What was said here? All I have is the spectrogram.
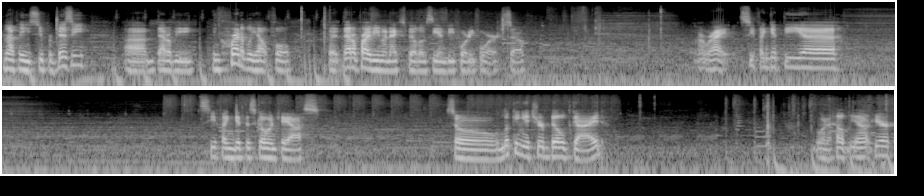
not that he's super busy, um, that'll be incredibly helpful. But that'll probably be my next build is the MB44. So, all right, let's see if I can get the. Uh, see if I can get this going, Chaos. So, looking at your build guide, you want to help me out here?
